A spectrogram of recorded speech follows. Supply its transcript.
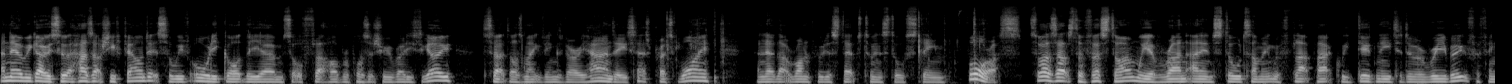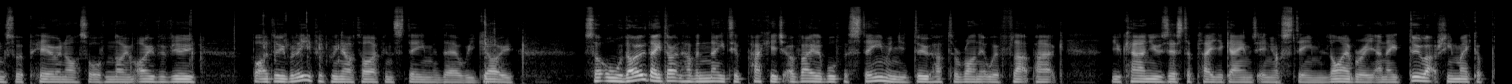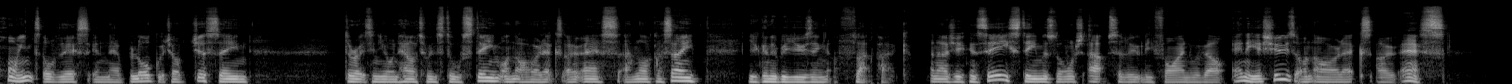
and there we go. So it has actually found it. So we've already got the um, sort of FlatHub repository ready to go. So that does make things very handy. So let's press Y and let that run through the steps to install Steam for us. So as that's the first time we have run and installed something with Flatpak, we did need to do a reboot for things to appear in our sort of GNOME overview. But I do believe if we now type in Steam, there we go. So although they don't have a native package available for Steam and you do have to run it with Flatpak, you can use this to play your games in your Steam library. And they do actually make a point of this in their blog, which I've just seen, directing you on how to install Steam on RLX OS. And like I say, you're going to be using Flatpak. And as you can see, Steam has launched absolutely fine without any issues on RLX OS.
